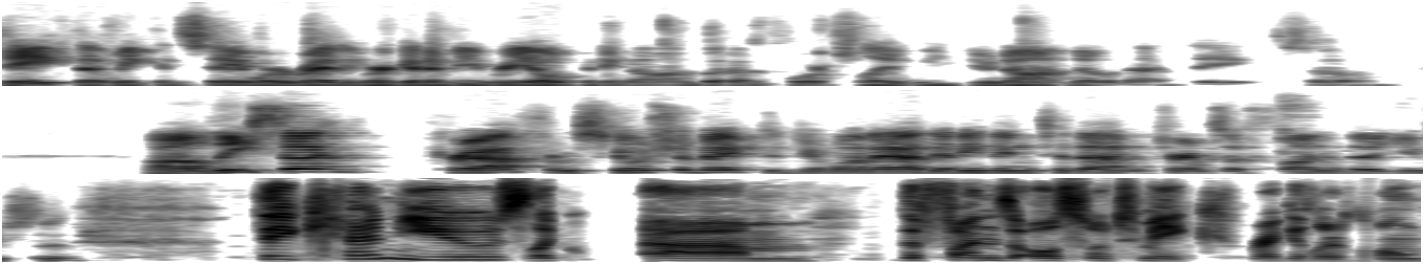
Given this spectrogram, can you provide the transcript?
date that we can say we're ready, we're going to be reopening on. But unfortunately, we do not know that date. So, uh, Lisa, Kraft from Scotiabank, did you want to add anything to that in terms of fund uh, usage? They can use like um, the funds also to make regular loan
